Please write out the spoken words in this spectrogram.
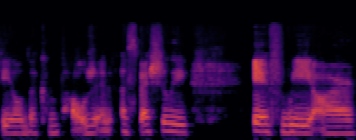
feel the compulsion especially if we are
